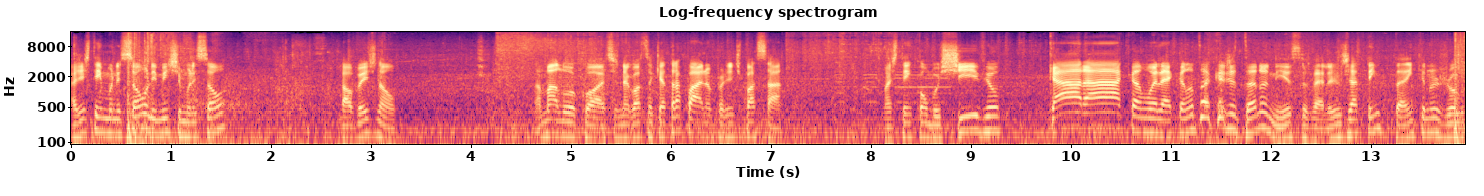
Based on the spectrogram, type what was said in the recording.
A gente tem munição, limite de munição? Talvez não. Tá maluco, ó. Esses negócios aqui atrapalham pra gente passar. Mas tem combustível. Caraca, moleque. Eu não tô acreditando nisso, velho. Já tem tanque no jogo.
